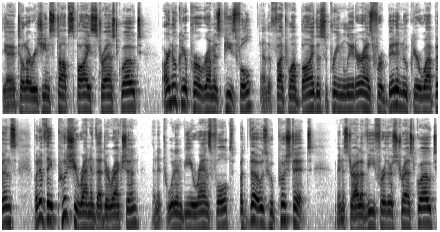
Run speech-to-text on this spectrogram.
the Ayatollah regime's top spy stressed, quote, our nuclear program is peaceful, and the fatwa by the supreme leader has forbidden nuclear weapons, but if they push Iran in that direction, then it wouldn't be Iran's fault, but those who pushed it. Minister Alavi further stressed, quote,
